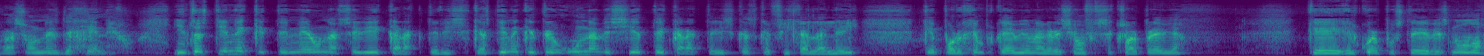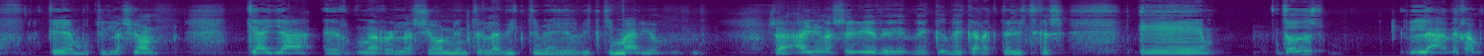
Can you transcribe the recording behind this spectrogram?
razones de género. Y entonces tiene que tener una serie de características, tiene que tener una de siete características que fija la ley, que por ejemplo que haya una agresión sexual previa, que el cuerpo esté desnudo, que haya mutilación, que haya eh, una relación entre la víctima y el victimario. O sea, hay una serie de, características. Eh, entonces, la, déjame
